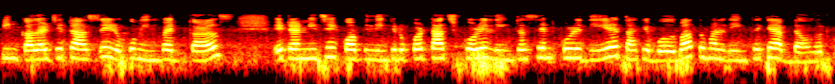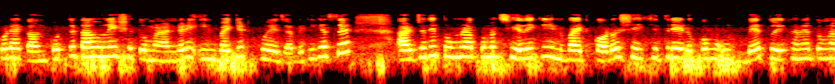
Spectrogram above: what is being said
পিঙ্ক কালার যেটা আছে, এরকম ইনভাইট গার্লস এটার নিচে কপি লিঙ্কের উপর টাচ করে লিঙ্কটা সেন্ড করে দিয়ে তাকে বলবা তোমার লিঙ্ক থেকে অ্যাপ ডাউনলোড করে অ্যাকাউন্ট করতে, তাহলেই সে তোমার আন্ডারে ইনভাইটেড হয়ে যাবে, ঠিক আছে? আর যদি তোমরা কোনো ছেলেকে ইনভাইট করো, সেই ক্ষেত্রে এরকম উঠবে, তো এখানে তোমরা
